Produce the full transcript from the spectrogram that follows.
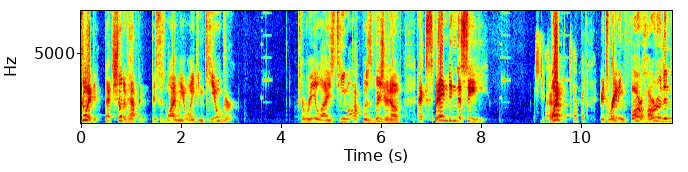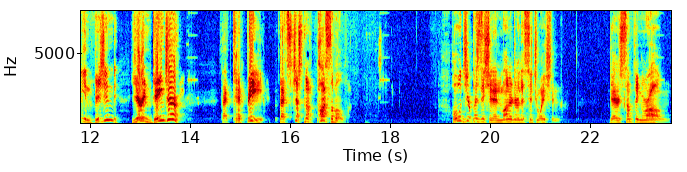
Good, that should have happened. This is why we awakened Kyogre. To realize Team Aqua's vision of expanding the sea. Misty Wait, Crab. What? It's raining far harder than we envisioned? You're in danger? That can't be. That's just not possible. Hold your position and monitor the situation. There's something wrong.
